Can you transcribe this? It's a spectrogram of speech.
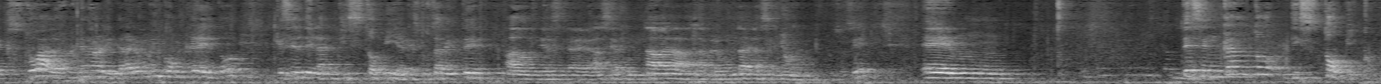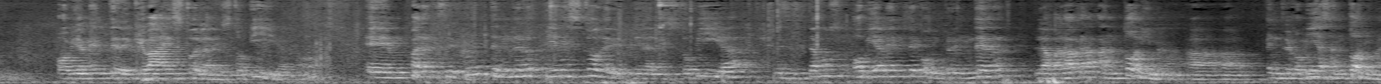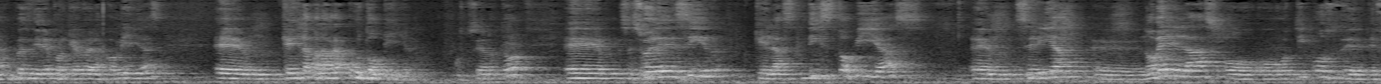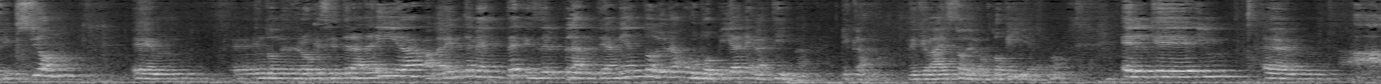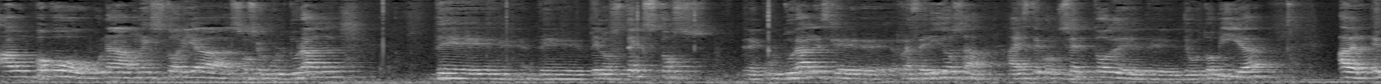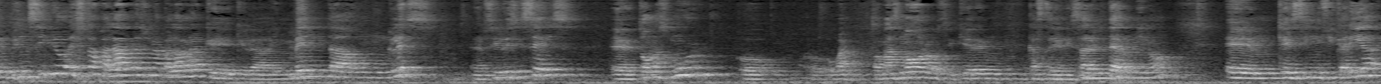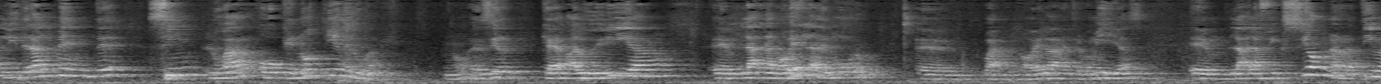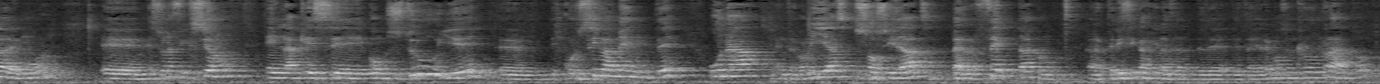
textual un género literario muy concreto, que es el de la distopía, que es justamente a donde eh, se apuntaba la, pregunta de la señora. ¿sí? Em, desencanto distópico, obviamente, de qué va esto de la distopía. Em, para que se pueda entender bien esto de, la distopía, necesitamos obviamente comprender la palabra antónima, entre comillas antónima, después diré por qué lo de las comillas, Em, que es la palabra utopía, ¿cierto? Em, se suele decir que las distopías em, serían eh, novelas o, tipos de, ficción eh, en donde de lo que se trataría aparentemente es del planteamiento de una utopía negativa. Y claro, ¿de qué va esto de la utopía? El que haga un poco una, una historia sociocultural de, los textos eh, culturales que, eh, referidos a, este concepto de, utopía. A ver, en principio esta palabra es una palabra que, la inventa un inglés en el siglo XVI, eh, Thomas Moore, o, bueno, Thomas More, si quieren castellanizar el término, que significaría literalmente sin lugar o que no tiene lugar. ¿no? Es decir, que aludirían eh, la, novela de Moore, eh, bueno, novela entre comillas, eh, la, ficción narrativa de Moore es una ficción en la que se construye discursivamente una, entre comillas, sociedad perfecta, con características que las detallaremos dentro de un rato,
